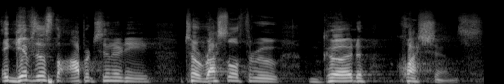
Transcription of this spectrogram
It gives us the opportunity to wrestle through good questions.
